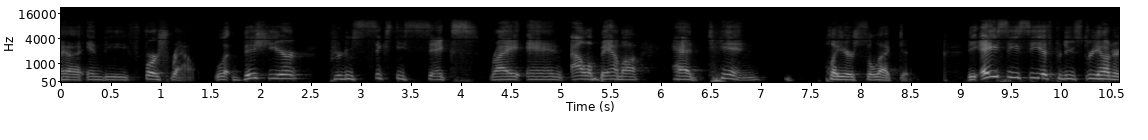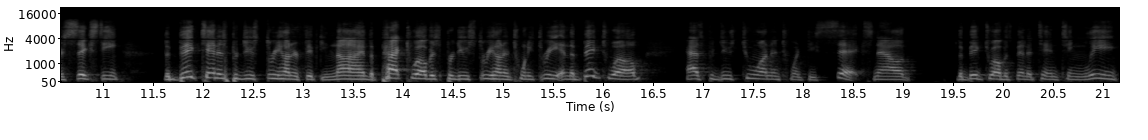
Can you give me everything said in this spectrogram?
uh, in the first round. This year produced 66, right? And Alabama had 10 players selected. The ACC has produced 360. The Big 10 has produced 359. The Pac 12 has produced 323. And the Big 12 has produced 226. Now, the Big 12 has been a 10 team league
